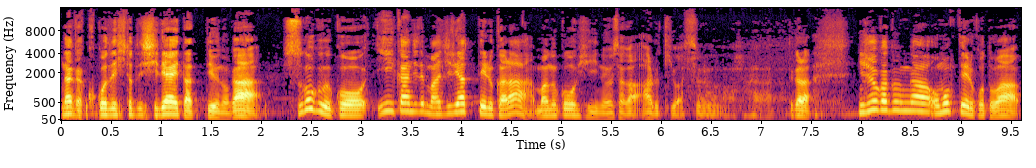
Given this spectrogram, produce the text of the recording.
なんかここで人で知り合えたっていうのがすごくこういい感じで混じり合っているからマヌコーヒーの良さがある気はするだから西岡君が思っていることは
